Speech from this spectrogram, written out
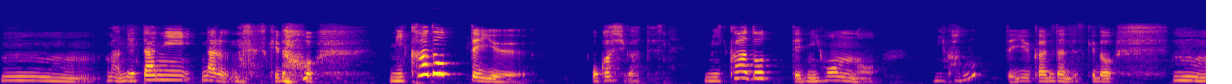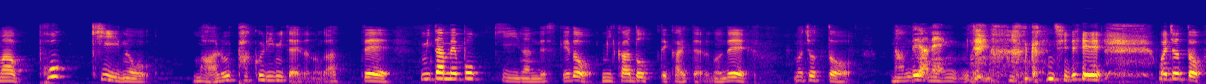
うーん、まあネタになるんですけど、ミカドっていうお菓子があってですね、ミカドって日本の、ミカド？っていう感じなんですけど、うん、まあ、ポッキーの丸パクリみたいなのがあって、見た目ポッキーなんですけど、ミカドって書いてあるので、まあちょっと、なんでやねんみたいな感じで、まあちょっと、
